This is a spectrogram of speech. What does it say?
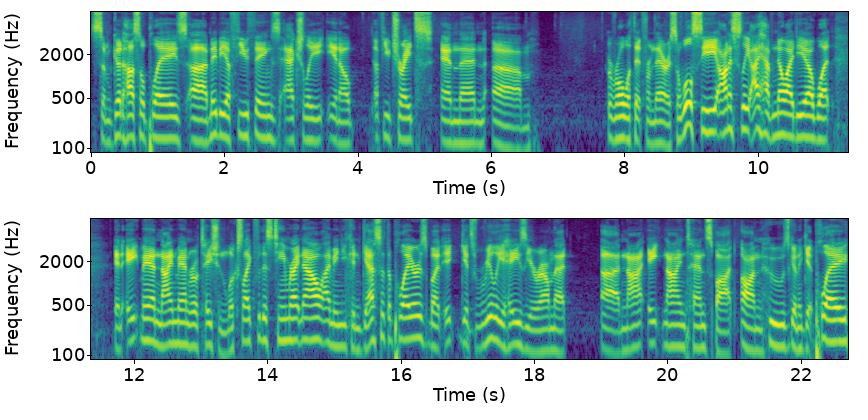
some good hustle plays, uh, maybe a few things actually, you know, a few traits and then um, roll with it from there. So we'll see. Honestly, I have no idea what an eight man, nine man rotation looks like for this team right now. I mean, you can guess at the players, but it gets really hazy around that uh, nine, eight, nine, ten spot on who's going to get play.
